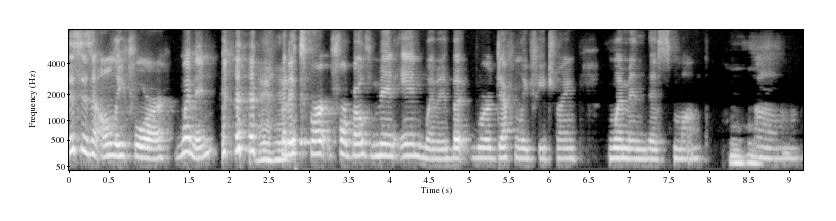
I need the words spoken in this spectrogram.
this isn't only for women, Mhm. but it's for for both men and women. But we're definitely featuring women this month. Mhm. Um,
